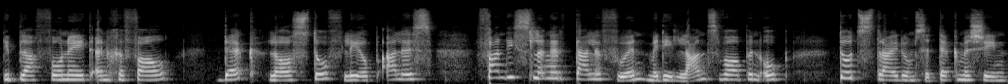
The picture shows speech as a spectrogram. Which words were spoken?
Die plafonne het ingeval, dik laas stof lê op alles, van die slingertelefoon met die landswapen op tot strydom se tikmasjien.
